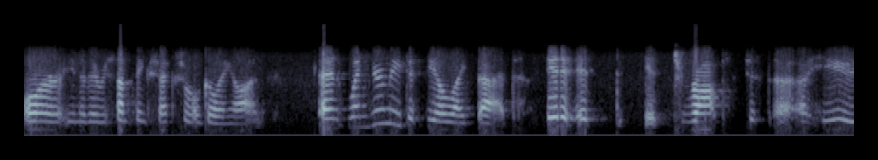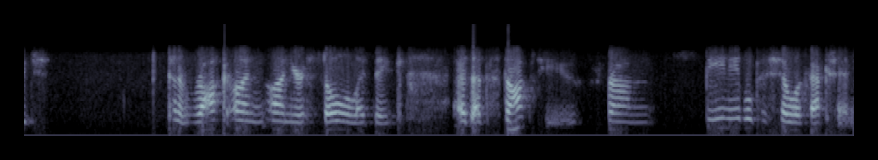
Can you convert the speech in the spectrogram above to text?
or you know, there was something sexual going on. And when you're made to feel like that, it it it drops just a, a huge kind of rock on on your soul. I think uh, that stops you from being able to show affection.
